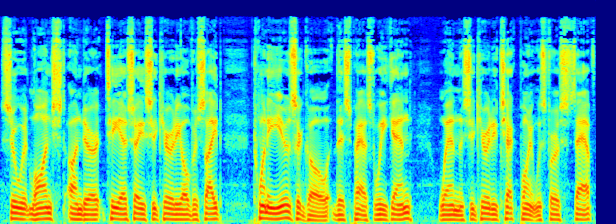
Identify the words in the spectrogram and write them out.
Stewart launched under TSA security oversight 20 years ago this past weekend when the security checkpoint was first staffed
